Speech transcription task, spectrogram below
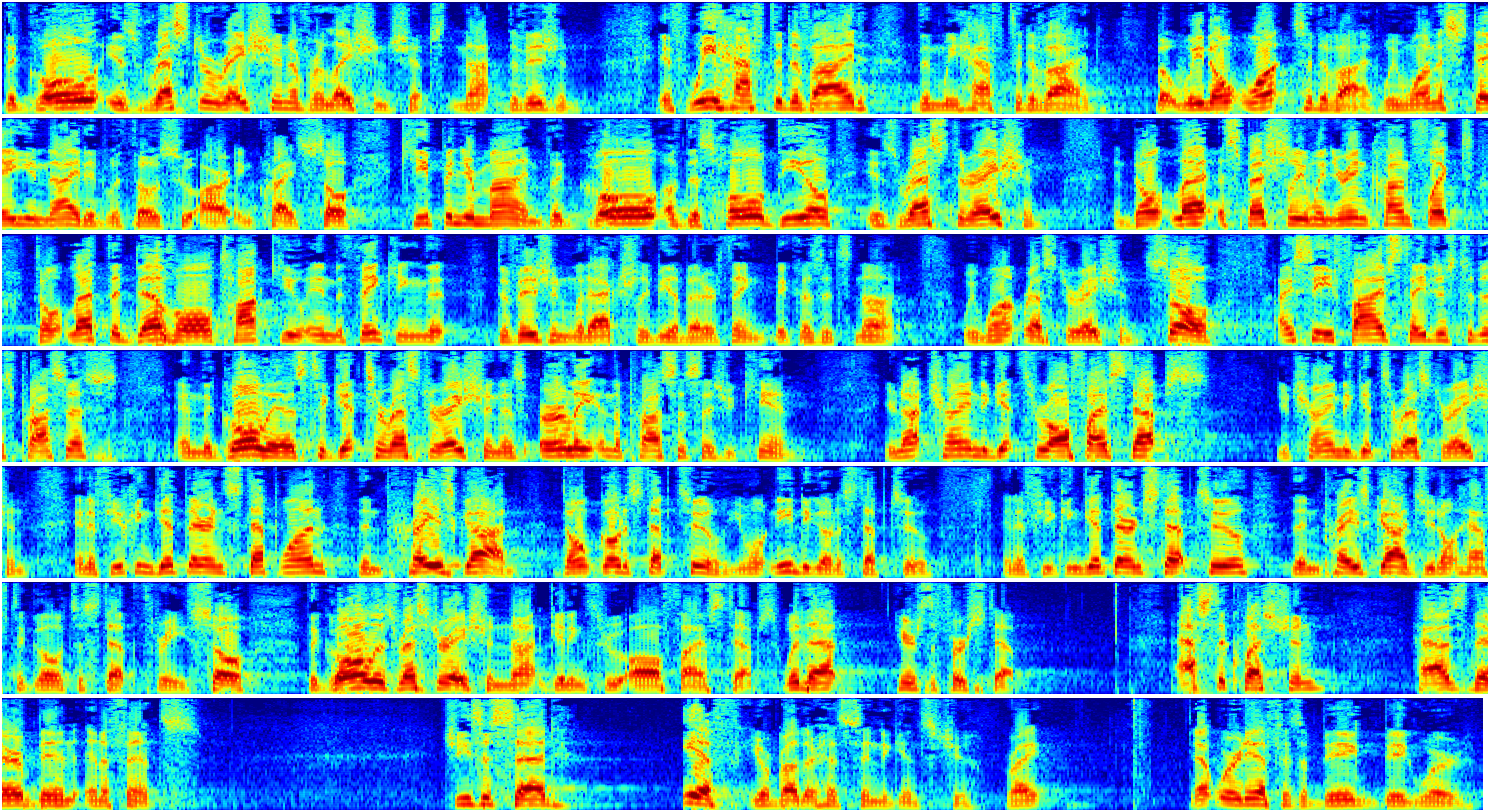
The goal is restoration of relationships, not division. If we have to divide, then we have to divide. But we don't want to divide. We want to stay united with those who are in Christ. So keep in your mind, the goal of this whole deal is restoration. And don't let, especially when you're in conflict, don't let the devil talk you into thinking that division would actually be a better thing because it's not. We want restoration. So I see five stages to this process and the goal is to get to restoration as early in the process as you can. You're not trying to get through all five steps. You're trying to get to restoration. And if you can get there in step one, then praise God. Don't go to step two. You won't need to go to step two. And if you can get there in step two, then praise God. You don't have to go to step three. So the goal is restoration, not getting through all five steps. With that, here's the first step. Ask the question, has there been an offense? Jesus said, if your brother has sinned against you, right? That word if is a big, big word.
